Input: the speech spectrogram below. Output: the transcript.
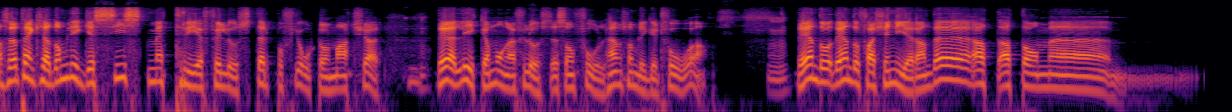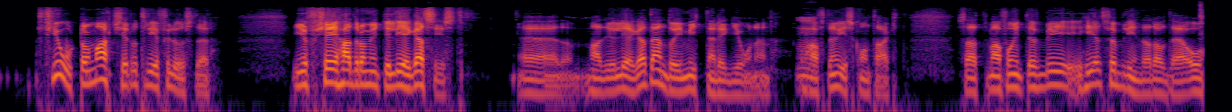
Alltså jag tänker så här, de ligger sist med tre förluster på 14 matcher. Mm. Det är lika många förluster som Fulham som ligger tvåa. Mm. Det, är ändå, det är ändå fascinerande att, att de eh, 14 matcher och tre förluster. I och för sig hade de ju inte legat sist. Eh, de hade ju legat ändå i mittenregionen och Mm. haft en viss kontakt. Så att man får inte bli helt förblindad av det. Och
